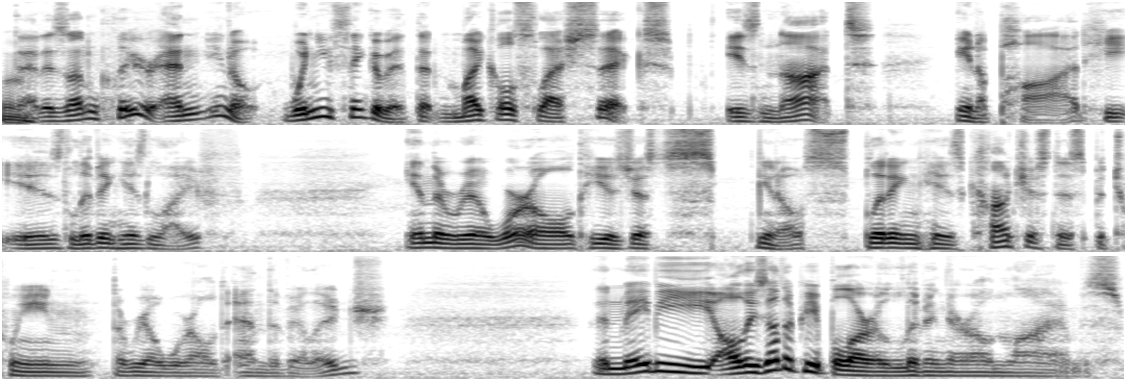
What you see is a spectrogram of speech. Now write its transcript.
that is unclear. And you know, when you think of it, that Michael slash Six is not in a pod. He is living his life in the real world. He is just you know splitting his consciousness between the real world and the village. Then maybe all these other people are living their own lives,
